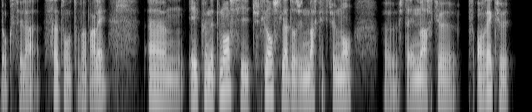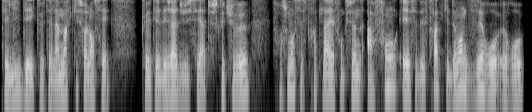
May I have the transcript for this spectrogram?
Donc c'est là ça dont on va parler. Euh, et qu'honnêtement, si tu te lances là dans une marque actuellement, euh, si tu as une marque, en vrai que t'es l'idée, que t'es la marque qui soit lancée, que tu es déjà du C à tout ce que tu veux, franchement, ces strates-là, elles fonctionnent à fond et c'est des strates qui demandent 0 euros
